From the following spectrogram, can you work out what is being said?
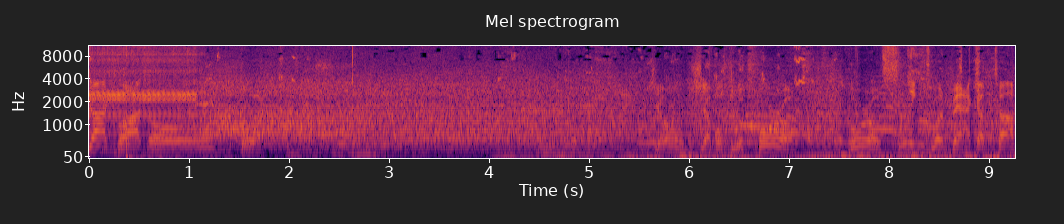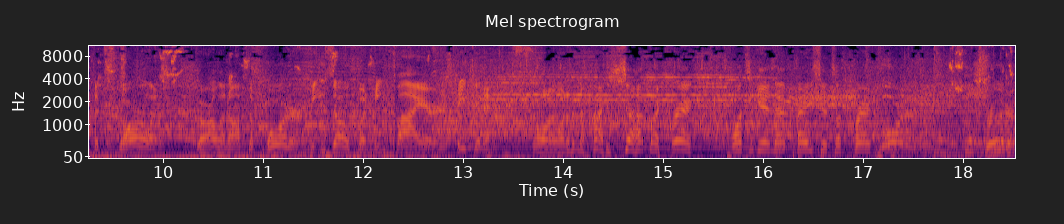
shot clock. Oh, boy. Jones shovels to Okoro. Okoro slings one back up top. It's Garland. Garland off the Porter. He's open. He fires. He connects. Boy, what a nice shot by Craig. Once again, that patience of Craig Porter. Schroeder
